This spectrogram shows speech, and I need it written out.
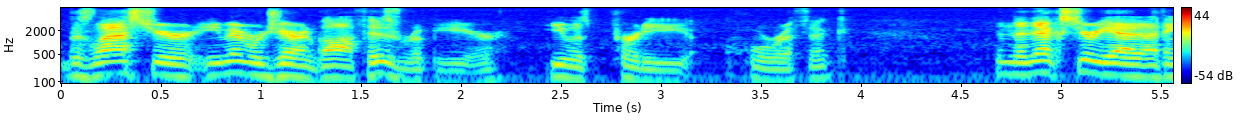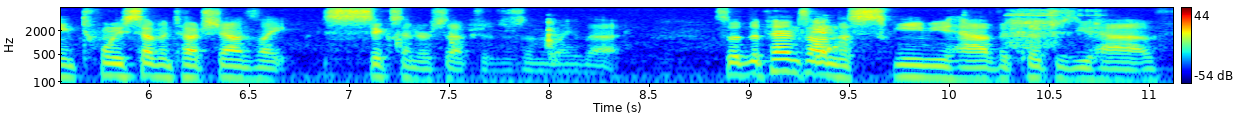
Because last year, you remember Jared Goff, his rookie year, he was pretty horrific. And the next year, he had, I think, 27 touchdowns, like six interceptions or something like that. So it depends on Yeah. the scheme you have, the coaches you have.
